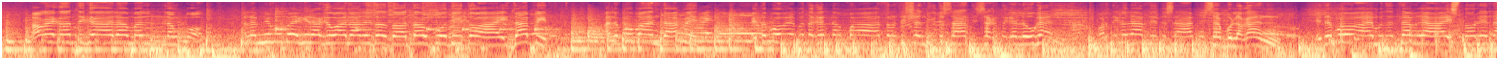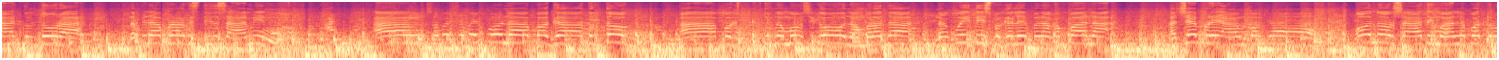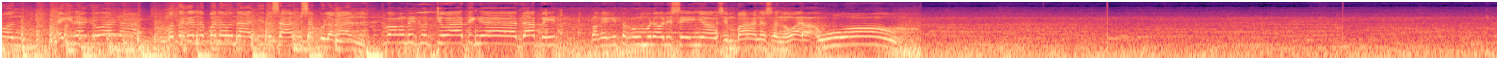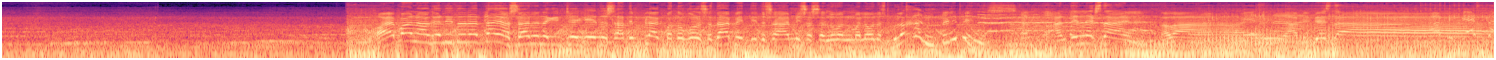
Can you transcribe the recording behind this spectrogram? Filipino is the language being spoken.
Okay, konti kaalaman lang po. Alam niyo po ba yung ginagawa natin ito? Ito, Ang tawag po dito ay dapit. Ano po ba ang dapit? Ito po ay matagal ng pa tradisyon dito sa atin sa Katagalugan. Partikular dito sa amin sa Bulacan. Ito po ay matandang ah, istorya na at kultura na pinapractice dito sa amin. Ang sabay-sabay po na pagtugtog, ah, pagtugtog ng musiko, ng barada, ng kwitis, pagkalimpa ng kampana, at syempre, ang pag-honor sa ating mahal na patron ay ginagawa na matagal na panahon na dito sa amin sa Bulacan. Habang umikot yung ating ah, dapit, pakikita ko muna ulit sa inyo ang simbahan ng San Juan. Wow! Okay pa, hanggang dito na tayo. Sana nag-enjoy kayo sa ating vlog patungkol sa dapit dito sa amin sa San Juan Malolos, Bulacan, Philippines. Until next time. Bye-bye.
